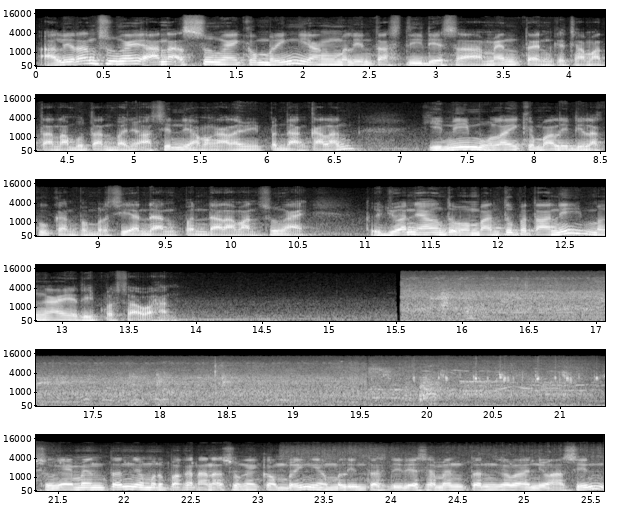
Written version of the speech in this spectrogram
Aliran sungai anak sungai Kemring yang melintas di desa Menten, kecamatan Rambutan Banyuasin yang mengalami pendangkalan, kini mulai kembali dilakukan pembersihan dan pendalaman sungai. Tujuannya untuk membantu petani mengairi persawahan. Sungai Menten yang merupakan anak sungai Kemring yang melintas di desa Menten ke Banyuasin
